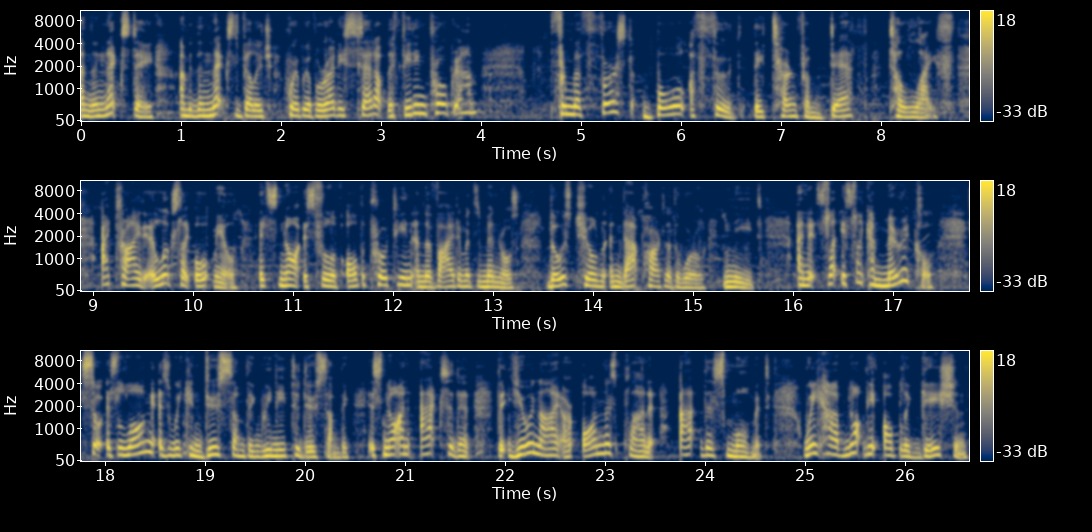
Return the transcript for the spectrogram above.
And the next day, I'm in the next village where we've already set up the feeding program. From the first bowl of food, they turn from death to life. I tried it. It looks like oatmeal. It's not. It's full of all the protein and the vitamins and minerals those children in that part of the world need. And it's like, it's like a miracle. So as long as we can do something, we need to do something. It's not an accident that you and I are on this planet at this moment. We have not the obligation,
